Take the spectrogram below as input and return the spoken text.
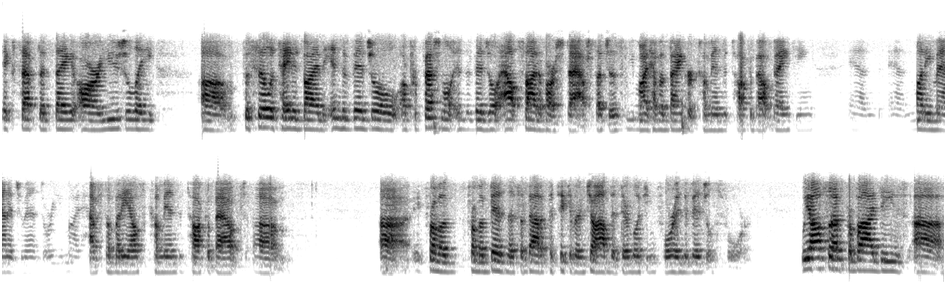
except that they are usually um, facilitated by an individual, a professional individual outside of our staff, such as you might have a banker come in to talk about banking and, and money management, or you might have somebody else come in to talk about um, uh, from a from a business about a particular job that they're looking for individuals for. We also provide these uh,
